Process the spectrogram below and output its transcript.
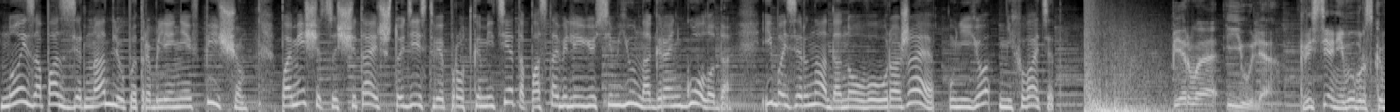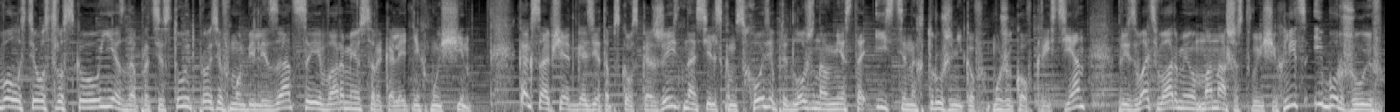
но и запас зерна для употребления в пищу. Помещица считает, что действия продкомитета поставили ее семью на грань голода, ибо зерна до нового урожая у нее не хватит. 1 июля. Крестьяне Выборгской волости Островского уезда протестуют против мобилизации в армию 40-летних мужчин. Как сообщает газета «Псковская жизнь», на сельском сходе предложено вместо истинных тружеников мужиков-крестьян призвать в армию монашествующих лиц и буржуев,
